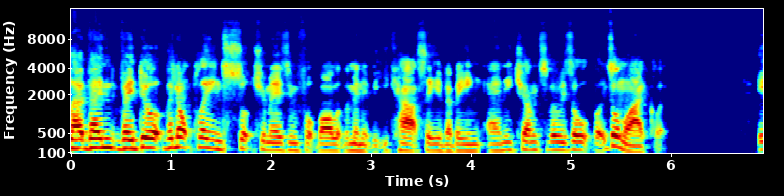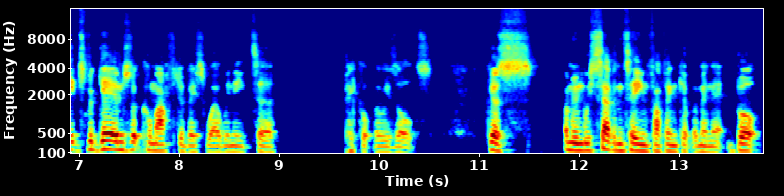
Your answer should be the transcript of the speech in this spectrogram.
like then they do they're not playing such amazing football at the minute that you can't see there being any chance of a result, but it's unlikely. It's the games that come after this where we need to pick up the results. Because I mean we're 17th, I think, at the minute, but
